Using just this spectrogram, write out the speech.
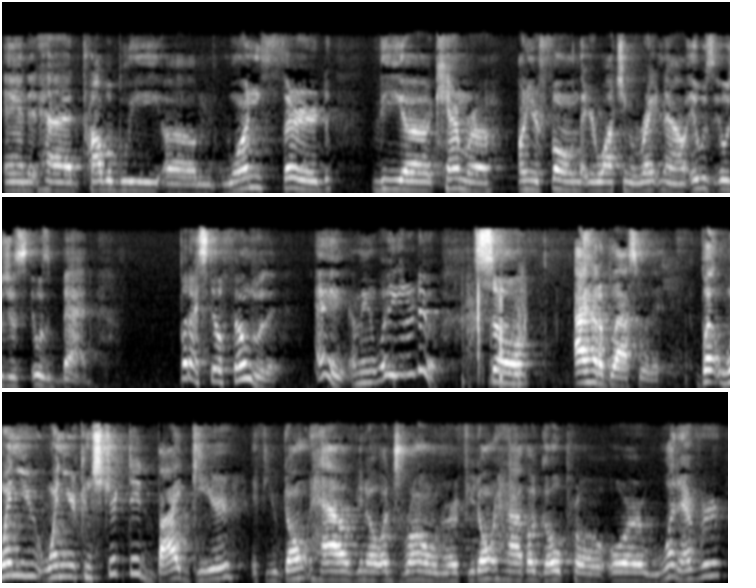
and it had probably um, one third the uh, camera on your phone that you're watching right now. It was it was just it was bad, but I still filmed with it. Hey, I mean, what are you gonna do? So I had a blast with it but when you when you're constricted by gear, if you don't have you know a drone or if you don't have a GoPro or whatever,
